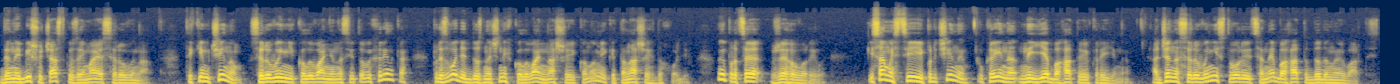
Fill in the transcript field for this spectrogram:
де найбільшу частку займає сировина. Таким чином, сировинні коливання на світових ринках призводять до значних коливань нашої економіки та наших доходів. Ми про це вже говорили. І саме з цієї причини Україна не є багатою країною, адже на сировині створюється небагато доданої вартості.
